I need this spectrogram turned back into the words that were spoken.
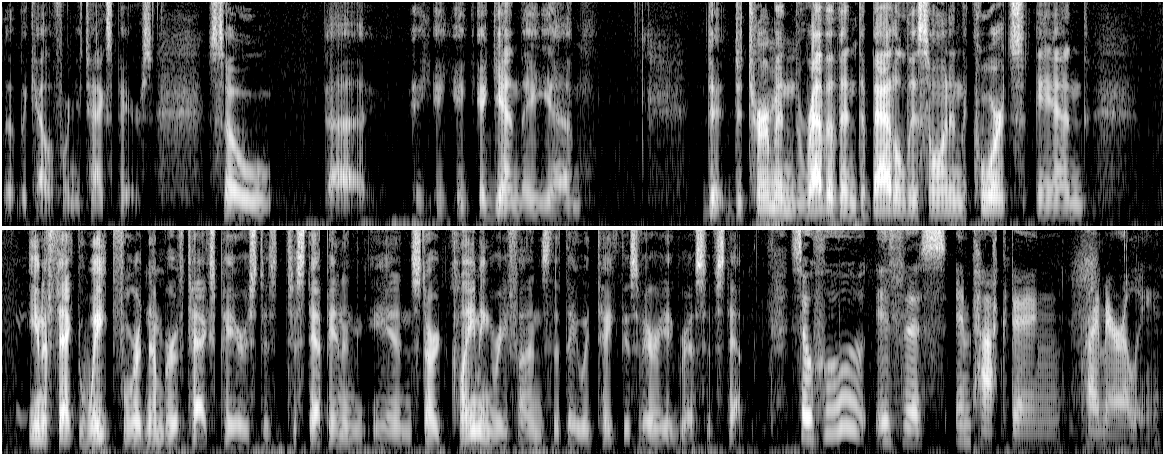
the, the California taxpayers. So uh, again, they um, determined rather than to battle this on in the courts and in effect wait for a number of taxpayers to, to step in and, and start claiming refunds that they would take this very aggressive step. So who is this impacting primarily?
